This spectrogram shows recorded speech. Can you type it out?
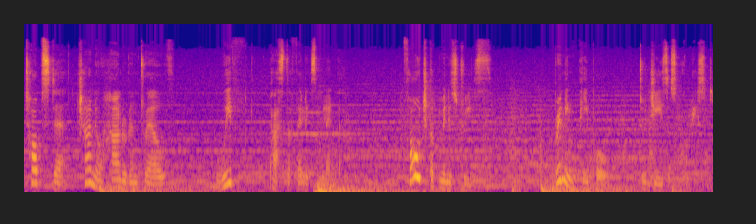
TopStar Channel 112 with Pastor Felix Mulenga. Fojcab Ministries, bringing people to Jesus Christ.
